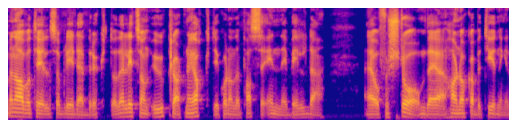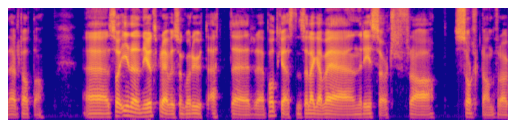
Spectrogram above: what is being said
men av og til så blir det brukt. Og det er litt sånn uklart nøyaktig hvordan det passer inn i bildet, og forstå om det har noe betydning i det hele tatt. da. Eh, Så i det nyhetsbrevet som går ut etter podkasten, så legger jeg ved en research fra Soltan fra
